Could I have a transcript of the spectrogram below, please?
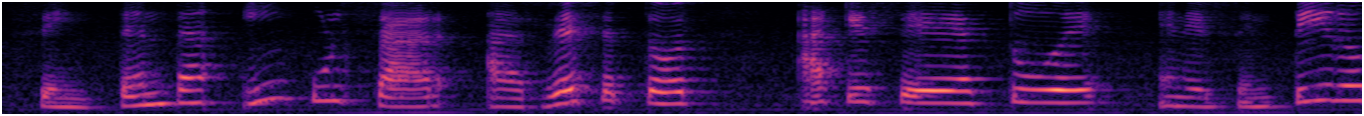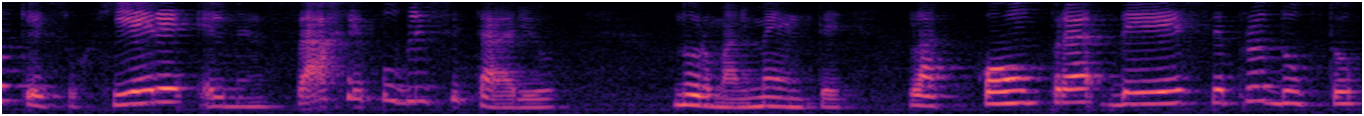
se intenta impulsar al receptor a que se actúe en el sentido que sugiere el mensaje publicitario, normalmente la compra de ese producto.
